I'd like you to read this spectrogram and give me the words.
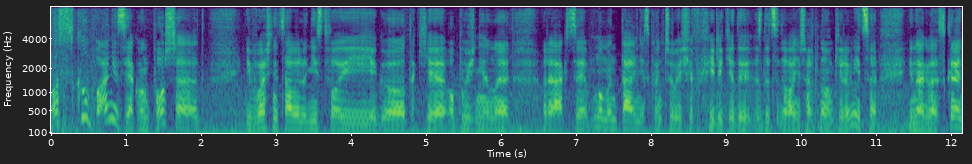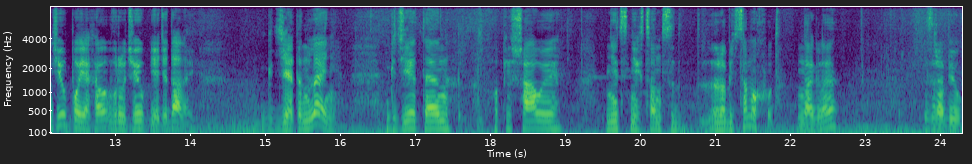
O skubaniec, jak on poszedł! I właśnie całe lenistwo i jego takie opóźnione reakcje momentalnie skończyły się w chwili, kiedy zdecydowanie szarpnąłem kierownicę. I nagle skręcił, pojechał, wrócił, jedzie dalej. Gdzie ten leń? Gdzie ten opieszały, nic nie chcący robić samochód? Nagle zrobił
